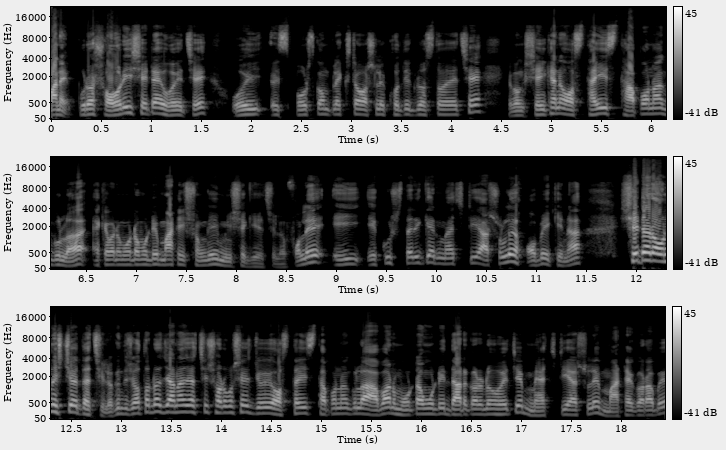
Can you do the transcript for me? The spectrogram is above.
মানে পুরো শহরই সেটাই হয়েছে। ওই স্পোর্টস কমপ্লেক্সটাও আসলে ক্ষতিগ্রস্ত হয়েছে এবং সেইখানে অস্থায়ী স্থাপনাগুলা একেবারে মোটামুটি মাটির সঙ্গেই মিশে গিয়েছিল। ফলে এই একুশ তারিখের ম্যাচটি আসলে হবে কিনা সেটার অনিশ্চয়তা ছিল। কিন্তু যতটা জানা যাচ্ছে সর্বশেষ যে ওই অস্থায়ী স্থাপনাগুলো আবার মোটামুটি দাঁড় করানো হয়েছে, ম্যাচটি আসলে মাঠে গড়াবে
